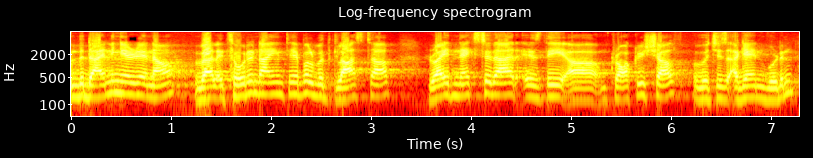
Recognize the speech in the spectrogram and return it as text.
in the dining area now. Well, it's wooden dining table with glass top Right next to that is the uh, crockery shelf, which is again wooden,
